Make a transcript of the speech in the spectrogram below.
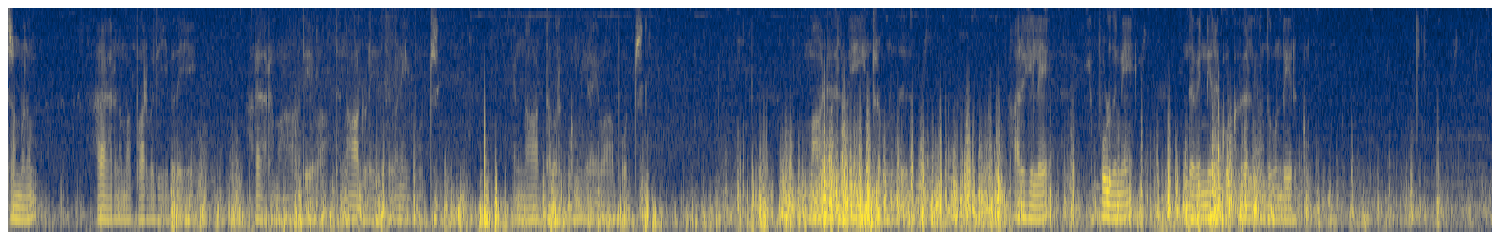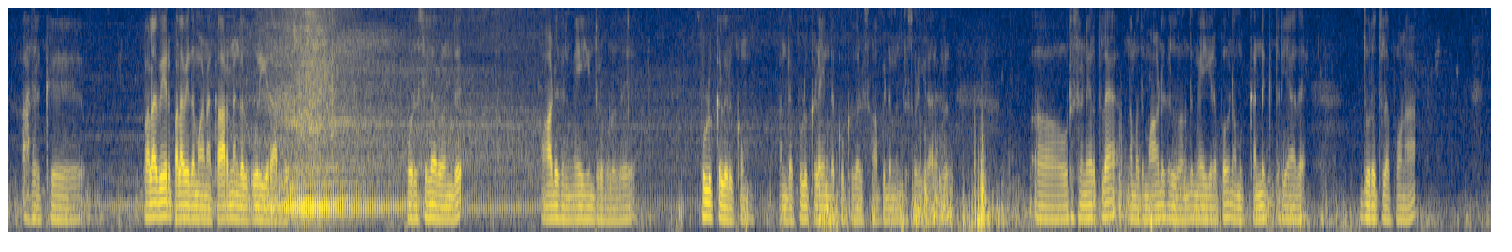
சிற்றம்பலம் ஹரஹர பார்வதி பதையே ஹரஹர மகாதேவா தென்னாடுடைய சிவனை போற்றி. என் நாட்டவர்க்கும் இறைவா போற்றி. மாடுகள் மேய்கின்ற பொழுது அருகிலே எப்பொழுதுமே இந்த வெண்ணிற கொக்குகள் இருந்து கொண்டே இருக்கும். அதற்கு பல பேர் பலவிதமான காரணங்கள் கூறுகிறார்கள். ஒரு சிலர் வந்து மாடுகள் மேய்கின்ற பொழுது புழுக்கள் இருக்கும். அந்த புழுக்களை இந்த கொக்குகள் சாப்பிடும் என்று சொல்கிறார்கள். ஒரு சில நேரத்தில் நமது மாடுகள் வந்து மேய்கிறப்போ நமக்கு கண்ணுக்கு தெரியாத தூரத்தில் போனால்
